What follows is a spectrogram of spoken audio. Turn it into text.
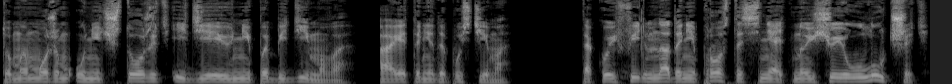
то мы можем уничтожить идею непобедимого, а это недопустимо. Такой фильм надо не просто снять, но еще и улучшить.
